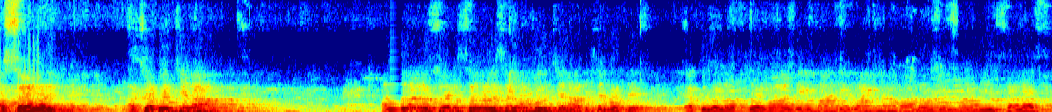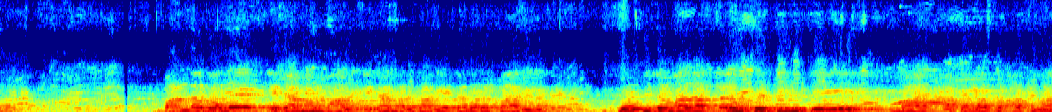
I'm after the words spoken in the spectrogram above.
আসসালামু আলাইকুম আচ্ছা বলছিলাম আল্লাহ রসুল সাল্লাল্লাহু আলাইহি সাল্লাম বলছেন হাদিসের মধ্যে বান্দা বলে, এটা আমার মাল, এটা আমার গাড়ি, এটা আমার বাড়ি। প্রকৃত মাল আপনার হচ্ছে তিনটে। মা আকালা তো আপনা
